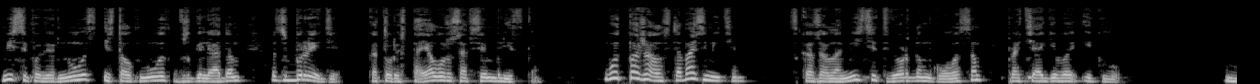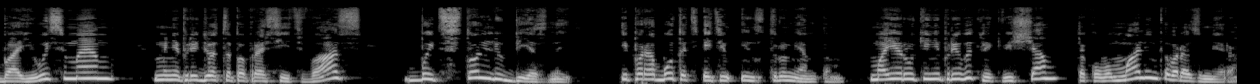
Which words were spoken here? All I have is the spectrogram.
Мисси повернулась и столкнулась взглядом с Брэди, который стоял уже совсем близко. «Вот, пожалуйста, возьмите», — сказала Мисси твердым голосом, протягивая иглу. «Боюсь, мэм, мне придется попросить вас быть столь любезной и поработать этим инструментом. Мои руки не привыкли к вещам такого маленького размера.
